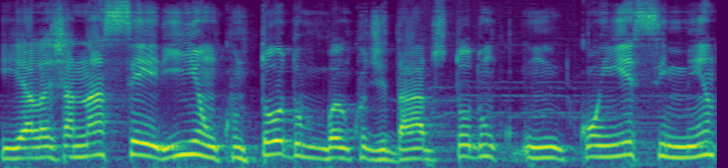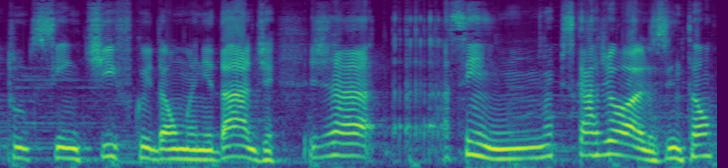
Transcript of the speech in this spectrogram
e elas já nasceriam com todo um banco de dados, todo um, um, conhecimento científico e da humanidade, já assim, no piscar de olhos. Então,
